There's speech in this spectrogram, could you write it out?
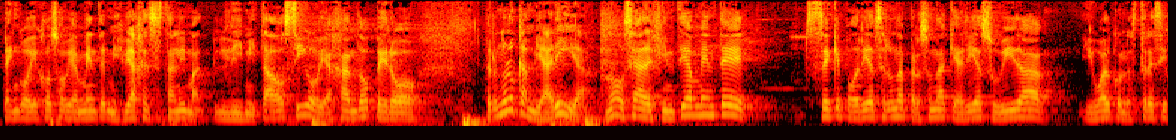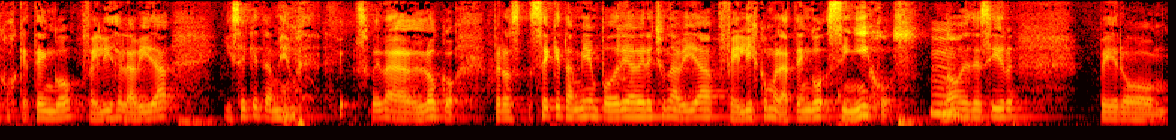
tengo hijos, obviamente mis viajes están limitados, sigo viajando, pero, pero no lo cambiaría, ¿no? O sea, definitivamente sé que podría ser una persona que haría su vida igual con los tres hijos que tengo, feliz de la vida, y sé que también, suena loco, pero sé que también podría haber hecho una vida feliz como la tengo sin hijos, ¿no? Mm. Es decir, pero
